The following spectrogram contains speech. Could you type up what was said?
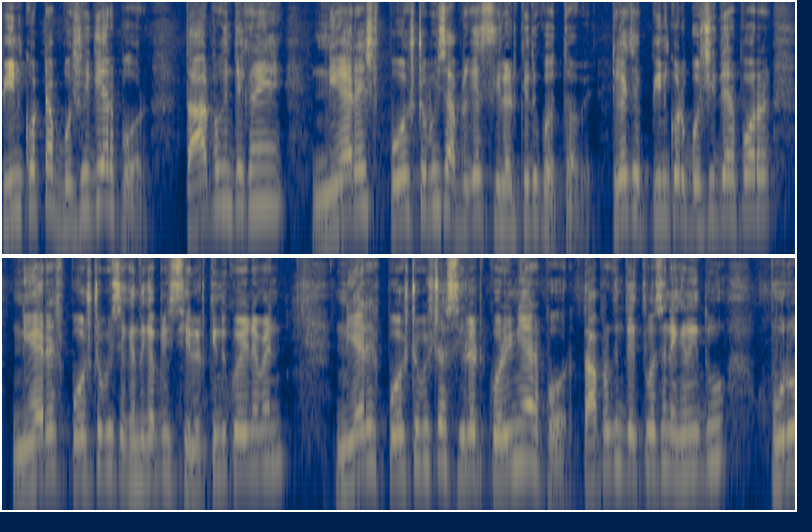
পিনকোডটা বসিয়ে দেওয়ার পর তারপর কিন্তু এখানে নিয়ারেস্ট পোস্ট অফিস আপনাকে সিলেক্ট কিন্তু করতে হবে। ঠিক আছে? পিনকোড বসিয়ে দেওয়ার পর নিয়ারেস্ট পোস্ট অফিস এখান থেকে আপনি সিলেক্ট কিন্তু করে নেবেন। নিয়ারেস্ট পোস্ট অফিসটা সিলেক্ট করে নেওয়ার পর তারপর কিন্তু দেখতে পাচ্ছেন এখানে কিন্তু পুরো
